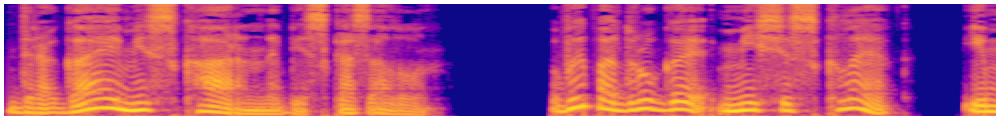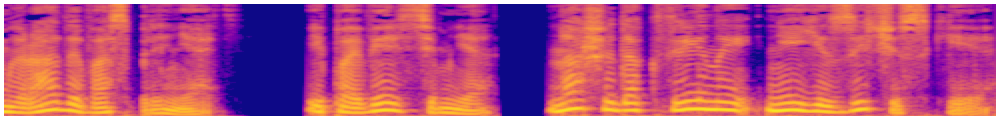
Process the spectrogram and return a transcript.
«Дорогая мисс Карнаби», — сказал он, — «вы подруга миссис Клэк, и мы рады вас принять. И поверьте мне, наши доктрины не языческие,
